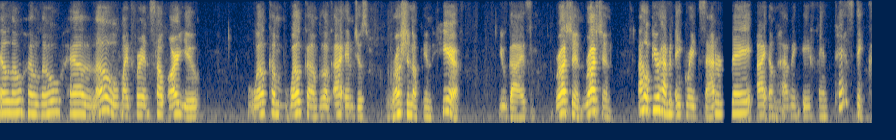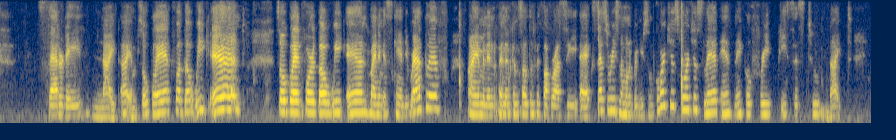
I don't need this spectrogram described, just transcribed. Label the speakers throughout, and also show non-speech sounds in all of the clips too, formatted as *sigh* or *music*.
Speaker 1: Hello, hello, hello, my friends. How are you? Welcome, welcome. Look, I am just rushing up in here, you guys. Rushing, rushing. I hope you're having a great Saturday. I am having a fantastic Saturday night. I am so glad for the weekend. So glad for the weekend. My name is Candy Ratliff. I am an independent consultant with Paparazzi Accessories, and I'm going to bring you some gorgeous, gorgeous lead and nickel free pieces tonight.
